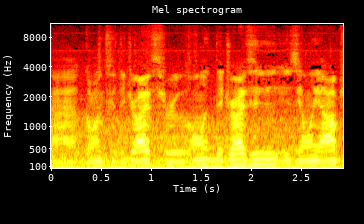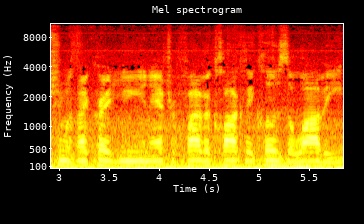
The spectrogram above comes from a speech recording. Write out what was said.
uh, going through the drive-through. Only the drive-through is the only option with my credit union. After five o'clock, they close the lobby,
